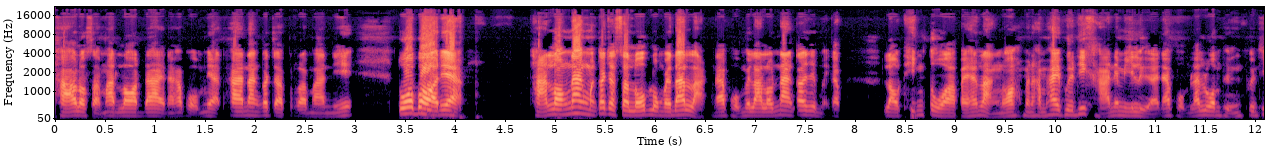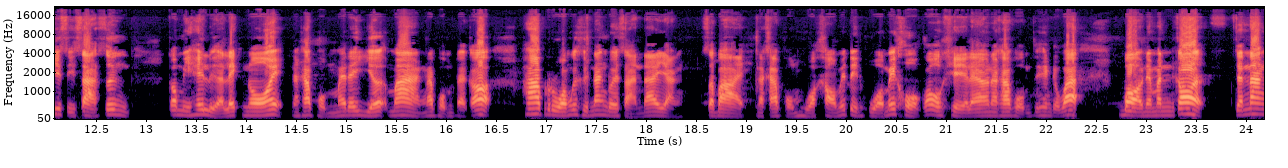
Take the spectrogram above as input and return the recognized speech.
เท้าเราสามารถลอดได้นะครับ ผมเนี่ยท่านั่งก็จะประมาณนี้ ตัวบาะเนี่ยฐานรองนั่งมันก็จะสโลปลงไปด้านหลังนะผมเวลาเรานั่งก็จะเหมือนกับเราทิ้งตัวไปข้างหลังเนาะมันทำให้พื้นที่ขาเนี่ยมีเหลือนะผมและรวมถึงพื้นที่ศีรษะซึ่งก็มีให้เหลือเล็กน้อยนะครับ ผมไม่ได้เยอะมากนะผมแต่ก็ภาพรวมก็คือนั่งโดยสารได้อย่างสบายนะครับ ผมหัวเข่าไม่ติดหัวไม่โขกก็โอเคแล้วนะครับ ผมเพียงแต่ว่าเบาะเนี่ยมันก็จะนั่ง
